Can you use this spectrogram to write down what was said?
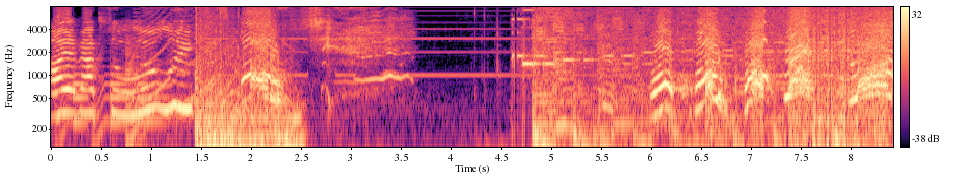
I am absolutely. Oh, shit! Oh, oh, oh, frick! Ah!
